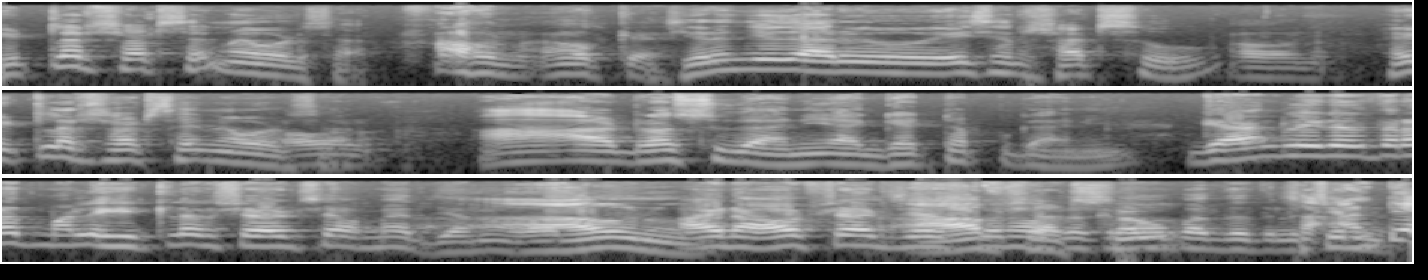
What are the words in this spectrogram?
హిట్లర్ షర్ట్స్ అనేవాడు సార్ అవును ఓకే చిరంజీవి గారు వేసిన షర్ట్స్ అవును హిట్లర్ షర్ట్స్ అనేవాడు సార్ అవును. ఆ డ్రెస్ కానీ ఆ గెటప్ కానీ గ్యాంగ్ లీడర్ తర్వాత మళ్ళీ హిట్లర్ షర్ట్స్ అమ్మారు జనం. అవును. ఆయన ఆఫ్ షర్ట్స్. క్రమ పద్ధతిలో అంటే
